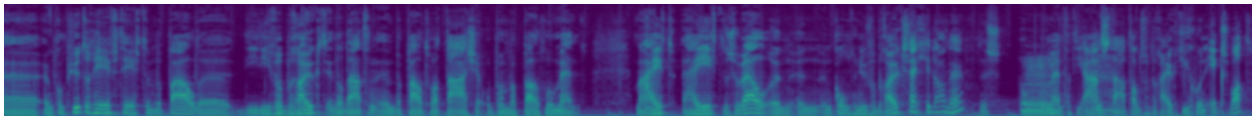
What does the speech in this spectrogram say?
uh, een computer heeft, heeft een bepaalde, die, die verbruikt inderdaad een, een bepaald wattage op een bepaald moment. Maar hij heeft, hij heeft zowel dus een, een, een continu verbruik, zeg je dan. Hè? Dus op het mhm. moment dat hij aanstaat, dan verbruikt hij gewoon x watt.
